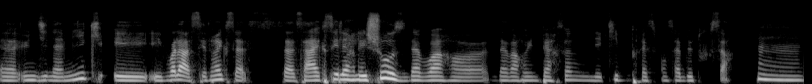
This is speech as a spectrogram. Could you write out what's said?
euh, une dynamique. Et, voilà, c'est vrai que ça, accélère les choses d'avoir une personne ou une équipe responsable de tout ça. Mmh.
